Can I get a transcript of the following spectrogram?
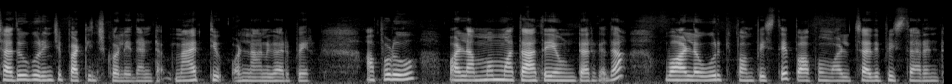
చదువు గురించి పట్టించుకోలేదంట. మాథ్యూ వాళ్ళ నాన్నగారి పేరు. అప్పుడు వాళ్ళ అమ్మమ్మ తాతయ్య ఉంటారు కదా వాళ్ళ ఊరికి పంపిస్తే పాపం వాళ్ళు చదివిస్తారంట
